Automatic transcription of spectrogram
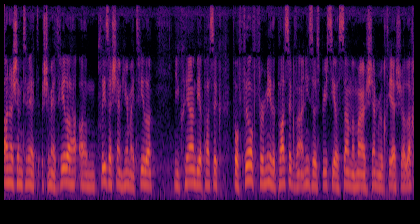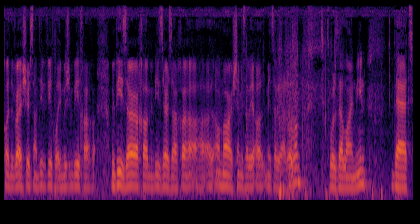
An Hashem Shemet Tefillah, um, please Hashem hear my Tefillah. You can be a pasuk fulfill for me the pasuk va'anizos brisio sam amar Hashem ruchi asher lecha devar asher samti b'fichol yimishim bicha mipi zaracha mipi zer zaracha amar Hashem mitzavi adolam. So what does that line mean? That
